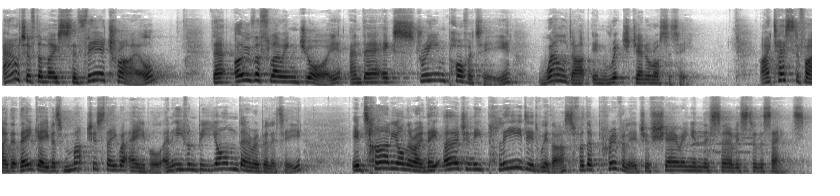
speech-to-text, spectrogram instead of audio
Out of the most severe trial, their overflowing joy and their extreme poverty welled up in rich generosity. I testify that they gave as much as they were able, and even beyond their ability, entirely on their own. They urgently pleaded with us for the privilege of sharing in this service to the saints.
